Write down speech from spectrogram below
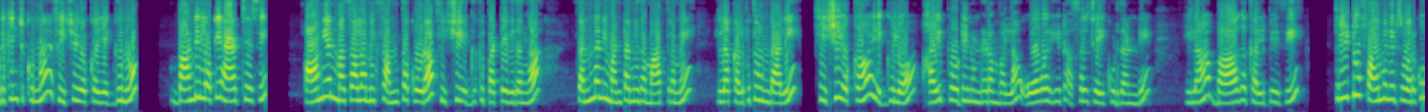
ఉడికించుకున్న ఫిష్ యొక్క ఎగ్గును బాండీలోకి యాడ్ చేసి ఆనియన్ మసాలా మిక్స్ అంతా కూడా ఫిష్ ఎగ్కి పట్టే విధంగా సన్నని మంట మీద మాత్రమే ఇలా కలుపుతూ ఉండాలి. ఫిష్ యొక్క ఎగ్గులో హై ప్రోటీన్ ఉండడం వల్ల ఓవర్ హీట్ అస్సలు చేయకూడదండి. ఇలా బాగా కలిపేసి త్రీ టు ఫైవ్ మినిట్స్ వరకు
